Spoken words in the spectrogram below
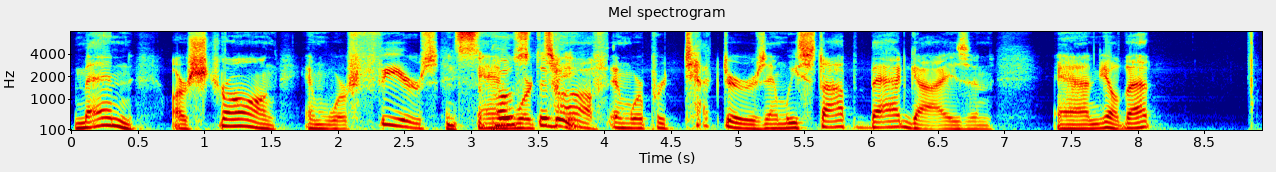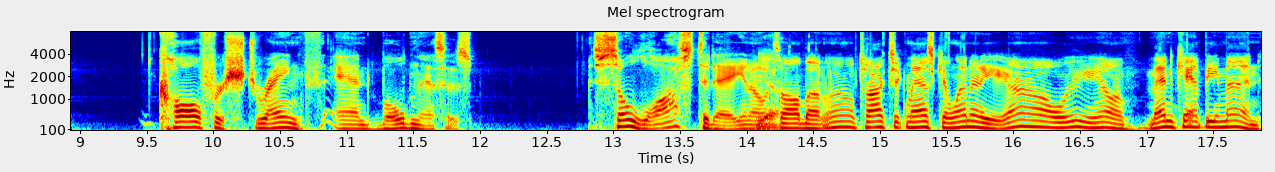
men are strong and we're fierce And supposed we're to be. tough and we're protectors and we stop bad guys and and you know that call for strength and boldness is so lost today. You know, it's all about oh, toxic masculinity. Oh, we, you know, men can't be men.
